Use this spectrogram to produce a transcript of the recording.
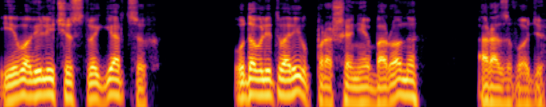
Его Величество герцог удовлетворил прошение барона о разводе.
